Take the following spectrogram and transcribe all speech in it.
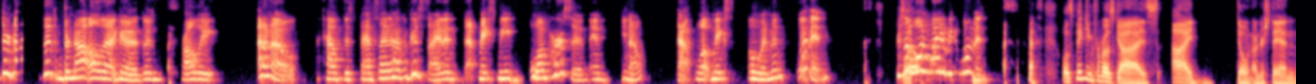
They're not. They're not all that good, and probably, I don't know have this bad side, and have a good side, and that makes me one person. And you know, that what makes a woman women. There's well, one way to be a woman. well, speaking for most guys, I don't understand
